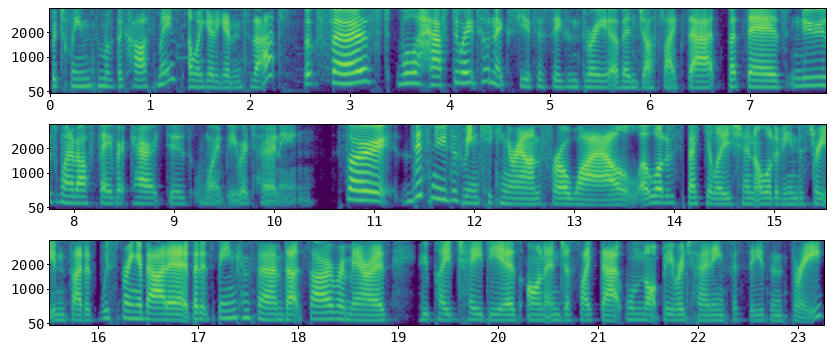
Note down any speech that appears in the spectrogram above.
between some of the castmates, and we're going to get into that. But first, we'll have to wait till next year for season three of And Just Like That. But there's news one of our favourite characters won't be returning. So, this news has been kicking around for a while. A lot of speculation, a lot of industry insiders whispering about it, but it's been confirmed that Sara Ramirez, who played Che Diaz on And Just Like That, will not be returning for season three.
